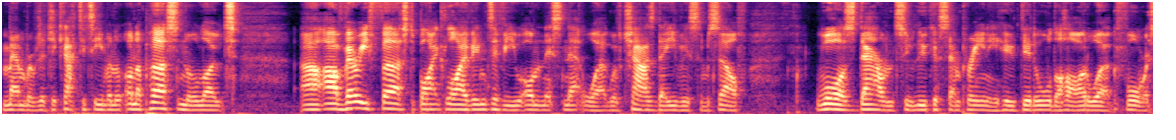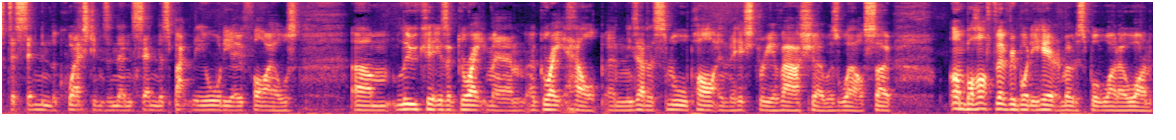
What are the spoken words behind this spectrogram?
member of the Ducati team. And on a personal note, uh, our very first Bike Live interview on this network with Chaz Davies himself was down to Luca Semprini, who did all the hard work for us to send in the questions and then send us back the audio files. Um, Luca is a great man, a great help, and he's had a small part in the history of our show as well. So, on behalf of everybody here at Motorsport 101,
